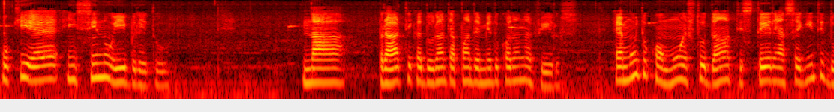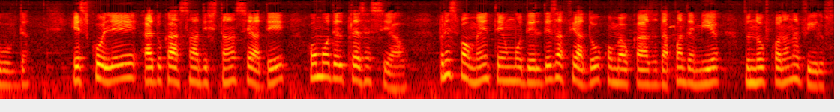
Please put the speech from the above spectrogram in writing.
O que é ensino híbrido na prática durante a pandemia do coronavírus? É muito comum estudantes terem a seguinte dúvida: escolher a educação à distância AD ou modelo presencial, principalmente em um modelo desafiador como é o caso da pandemia do novo coronavírus.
